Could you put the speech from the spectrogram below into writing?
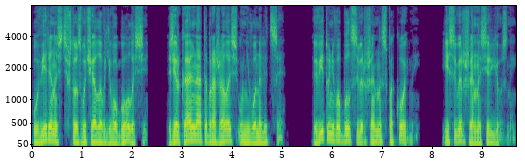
Уверенность, что звучала в его голосе, зеркально отображалась у него на лице. Вид у него был совершенно спокойный и совершенно серьезный.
